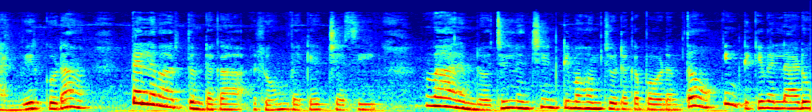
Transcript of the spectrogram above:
రణ్వీర్ కూడా తెల్లవారుతుండగా రూమ్ వెకేట్ చేసి వారం రోజుల నుంచి ఇంటి మొహం చూడకపోవడంతో ఇంటికి వెళ్ళాడు.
